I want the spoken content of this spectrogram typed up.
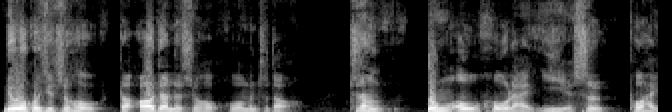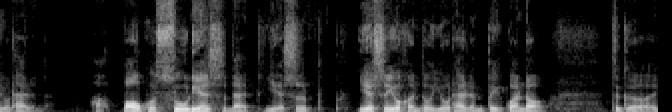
流落过去之后，到二战的时候，我们知道，实际上东欧后来也是迫害犹太人的啊，包括苏联时代也是，也是有很多犹太人被关到这个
